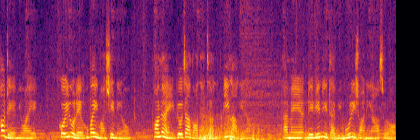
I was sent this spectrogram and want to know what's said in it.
ဟုတ်တယ်မိဝိုင်းရဲ့ကိုကြီးတို့လည်းဟိုဘက်အိမ်မှာရှိနေတော့ဖွားမြန်အိမ်ပြိုကျသွားတဲ့ကြားလို့ပြေးလာခဲ့တာဒါပေမဲ့လေပြင်းနေတိုက်ပြီးမိုးရီရွာနေအောင်ဆိုတော့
